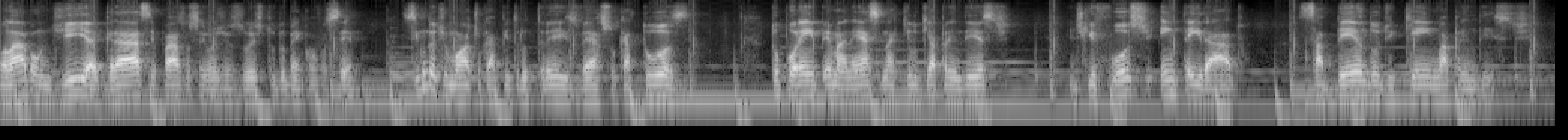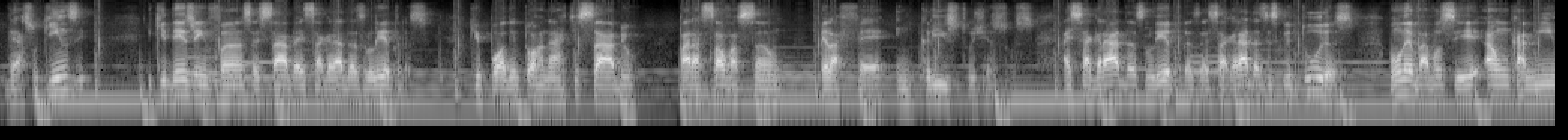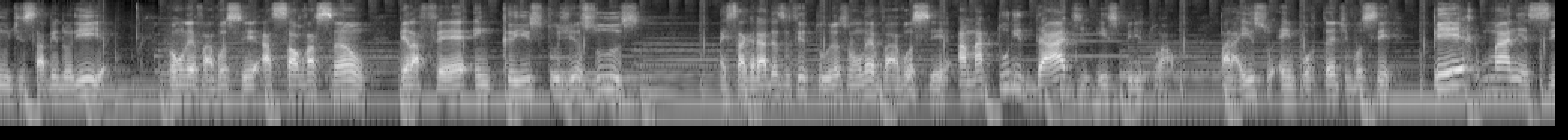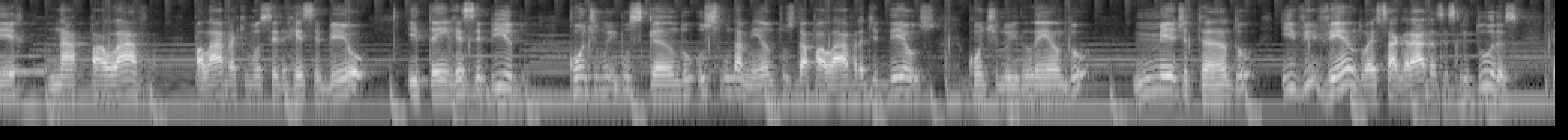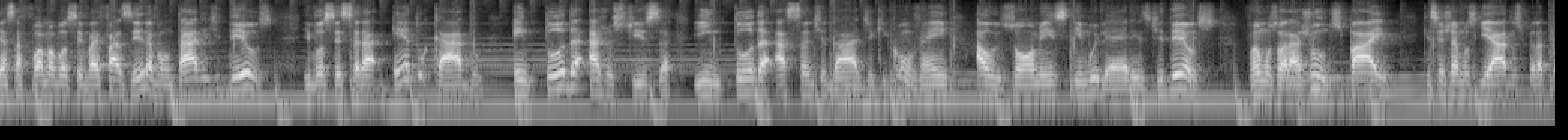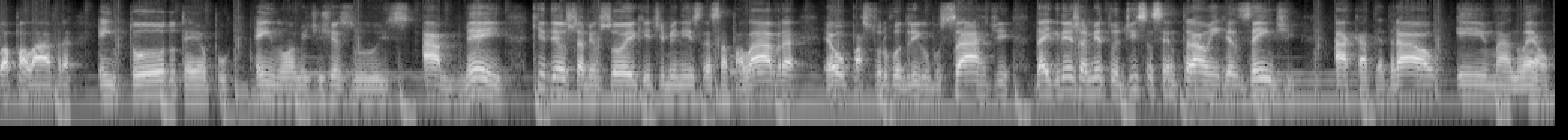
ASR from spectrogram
Olá, bom dia, graça e paz do Senhor Jesus, tudo bem com você? 2 Timóteo capítulo 3, verso 14. Tu, porém, permanece naquilo que aprendeste e de que foste inteirado, sabendo de quem o aprendeste. Verso 15. E que desde a infância sabe as sagradas letras, que podem tornar-te sábio para a salvação pela fé em Cristo Jesus. As sagradas letras, as sagradas escrituras, vão levar você a um caminho de sabedoria, vão levar você à salvação pela fé em Cristo Jesus. As Sagradas Escrituras vão levar você à maturidade espiritual. Para isso é importante você permanecer na palavra, palavra que você recebeu e tem recebido. Continue buscando os fundamentos da palavra de Deus. Continue lendo, meditando e vivendo as sagradas escrituras. Dessa forma você vai fazer a vontade de Deus e você será educado em toda a justiça e em toda a santidade que convém aos homens e mulheres de Deus. Vamos orar juntos, Pai, que sejamos guiados pela tua palavra em todo o tempo, em nome de Jesus. Amém. Que Deus te abençoe, que te ministre essa palavra. É o pastor Rodrigo Bussardi, da Igreja Metodista Central em Resende, a Catedral Emanuel.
